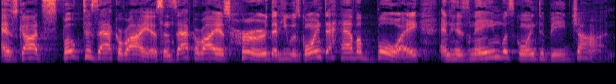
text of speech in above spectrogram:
As God spoke to Zacharias, and Zacharias heard that he was going to have a boy, and his name was going to be John.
